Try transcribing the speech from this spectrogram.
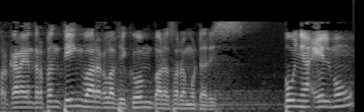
perkara yang terpenting barakallahu para saudara mudaris. Punya ilmu,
